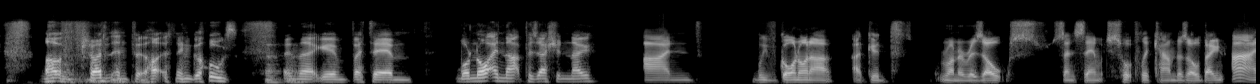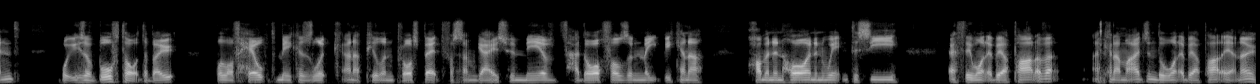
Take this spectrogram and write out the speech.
up front and put Hutton in goals in that game? But um, we're not in that position now, and we've gone on a, a good run of results since then, which has hopefully calmed us all down. And what you have both talked about will have helped make us look an appealing prospect for some guys who may have had offers and might be kind of humming and hawing and waiting to see if they want to be a part of it. I can imagine they'll want to be a part of it now.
